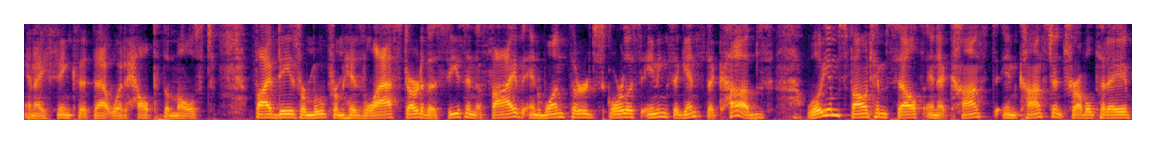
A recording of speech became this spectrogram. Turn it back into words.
and I think that that would help the most. Five days removed from his last start of the season, five and one third scoreless innings against the Cubs, Williams found himself in a const in constant trouble today.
